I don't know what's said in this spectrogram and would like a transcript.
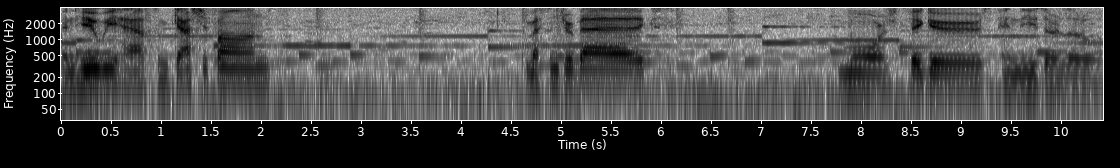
And here we have some gashapons, messenger bags, more figures, and these are little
